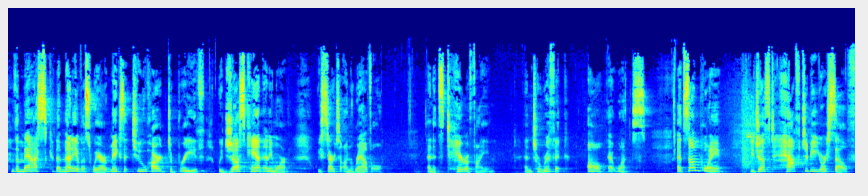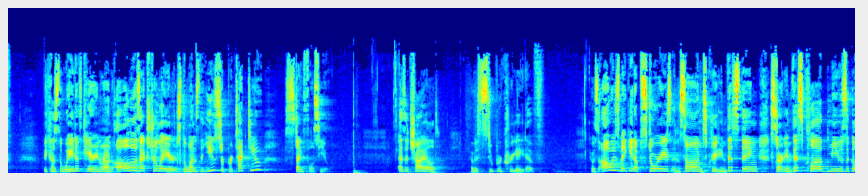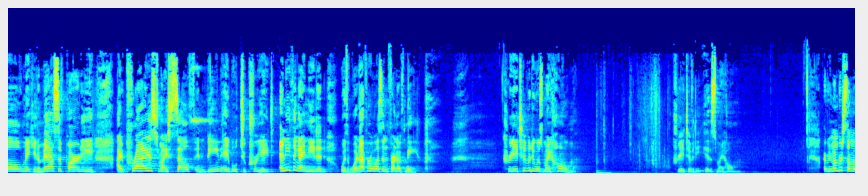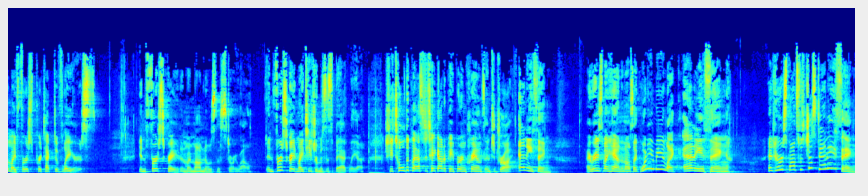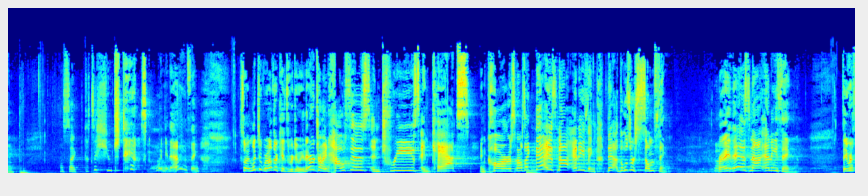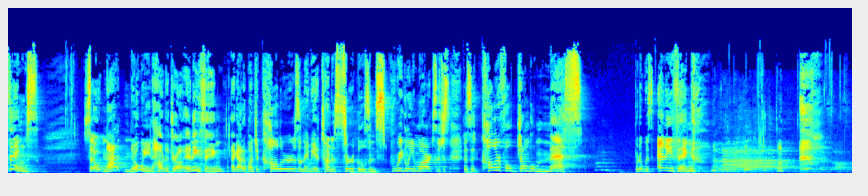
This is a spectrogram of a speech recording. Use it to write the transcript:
the mask that many of us wear makes it too hard to breathe. We just can't anymore. We start to unravel, and it's terrifying and terrific all at once. At some point, you just have to be yourself because the weight of carrying around all those extra layers, the ones that used to protect you, stifles you. As a child, I was super creative. I was always making up stories and songs, creating this thing, starting this club musical, making a massive party. I prized myself in being able to create anything I needed with whatever was in front of me. Creativity was my home. Creativity is my home. I remember some of my first protective layers. In first grade, and my mom knows this story well. In first grade, my teacher, Mrs. Baglia, she told the class to take out a paper and crayons and to draw anything. I raised my hand and I was like, What do you mean, like anything? And her response was, Just anything. I was like, That's a huge task. I mean, anything. So I looked at what other kids were doing. They were drawing houses and trees and cats and cars. And I was like, that is not anything. That, those are something, right? That is not anything. They were things. So, not knowing how to draw anything, I got a bunch of colors and they made a ton of circles and squiggly marks. It was just it was a colorful jumble mess. But it was anything.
